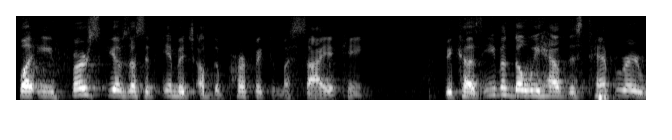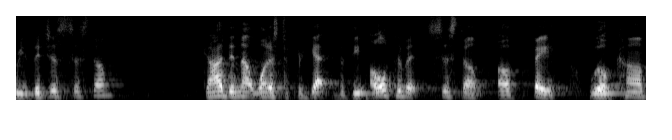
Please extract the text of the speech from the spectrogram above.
But he first gives us an image of the perfect Messiah king. Because even though we have this temporary religious system, God did not want us to forget that the ultimate system of faith will come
